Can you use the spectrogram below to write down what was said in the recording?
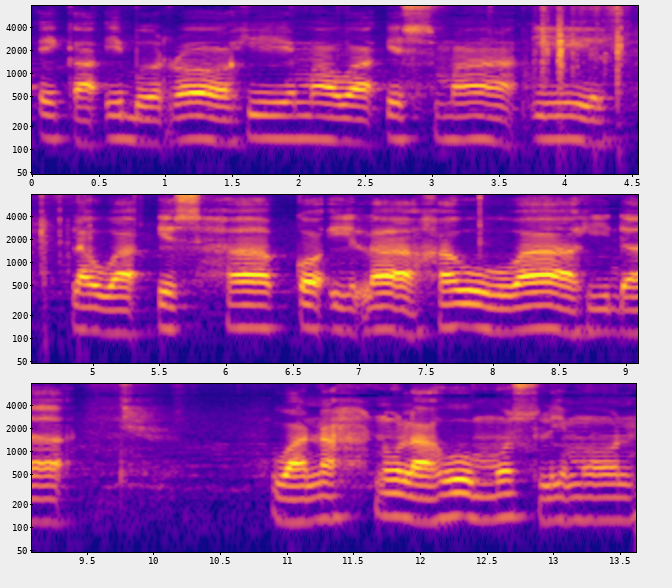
ika Ibrahim wa Ismail lawa ishaqa ilaha wahida. Wa nahnu muslimun.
